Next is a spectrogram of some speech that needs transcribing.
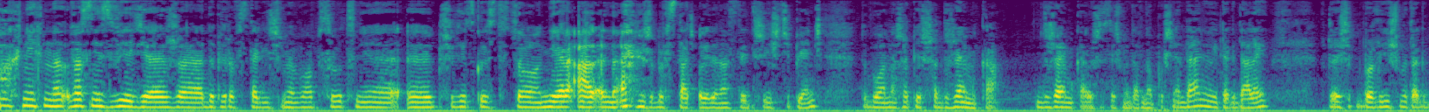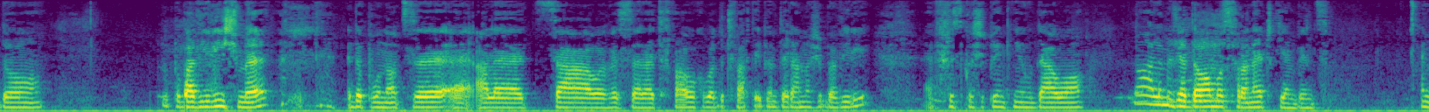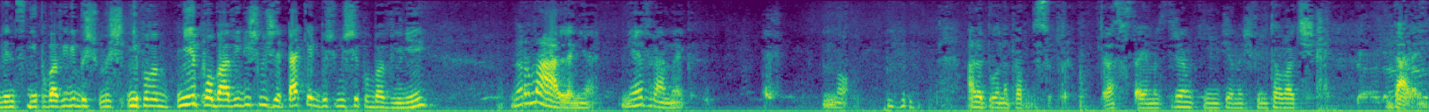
Ach, niech was nie zwiedzie, że dopiero wstaliśmy, bo absolutnie y, przy dziecku jest to nierealne, żeby wstać o 11.35. To była nasza pierwsza drzemka. Drzemka, już jesteśmy dawno po śniadaniu i tak dalej. Wczoraj się pobawiliśmy tak do... Pobawiliśmy do północy, e, ale całe wesele trwało chyba do 4-5 rano się bawili. E, Wszystko się pięknie udało. No ale my wiadomo, z Franeczkiem, więc więc nie pobawilibyśmy nie, poba- nie pobawiliśmy się tak, jakbyśmy się pobawili normalnie, nie Franek? No, ale było naprawdę super. Teraz wstajemy z drzemki i idziemy świętować dalej.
